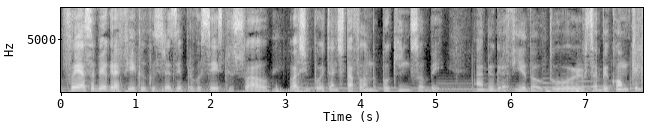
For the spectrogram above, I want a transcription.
Foi essa biografia que eu quis trazer para vocês, pessoal. Eu acho importante estar falando um pouquinho sobre a biografia do autor, saber como que ele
